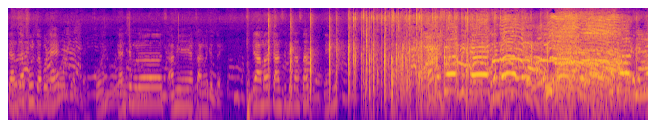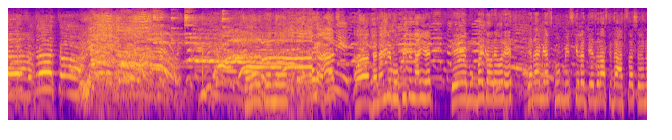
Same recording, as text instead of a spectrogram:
त्यांचा फुल सपोर्ट आहे. त्यांच्यामुळं आम्ही चांगलं खेळतोय. ते आम्हाला चान्स देत असतात नेहमी. चला मित्रांनो. आज अ, धनंजय भोपी तर नाही आहेत. ते मुंबई दौऱ्यावर आहेत. त्यांना मी आज खूप मिस केलं. ते जर असते तर आजचा सण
